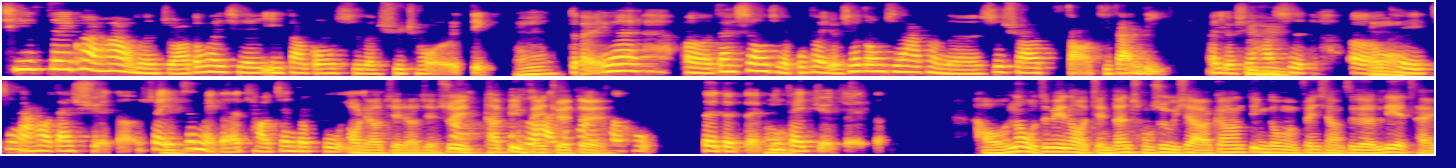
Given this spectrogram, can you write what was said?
其实这一块的话，我们主要都会先依照公司的需求而定。嗯，对，因为呃，在试用期的部分，有些公司它可能是需要找集战力，那有些它嗯是、哦呃可以进来后再学的，所以这每个的条件都不一样哦，样。了解了解，所以那它并非绝对。客户。对对对，并哦非绝对的。好，那我这边呢，我简单重述一下，刚刚定跟我们分享这个猎才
